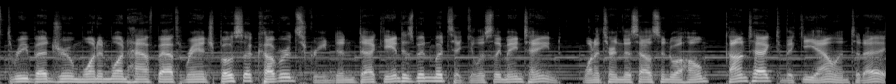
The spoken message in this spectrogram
three bedroom, one and one half bath ranch boasts a covered, screened in deck and has been meticulously maintained. Want to turn this house into a home? Contact Vickie Allen today.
